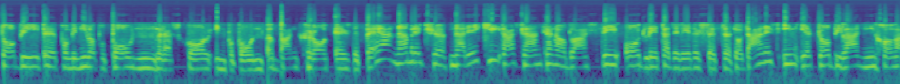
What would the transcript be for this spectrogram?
to bi pomenilo popoln razkol in popoln bankrot SDP-ja. Namreč na reki ta stranka na oblasti od leta 90 do danes in je to bila njihova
